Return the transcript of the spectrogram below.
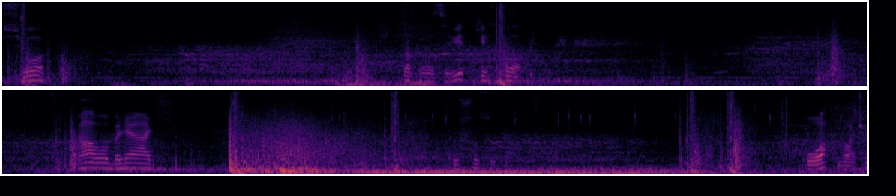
Все. Так, а звідки хто? Цікаво, блядь. Ти що, сука? О, бачу.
